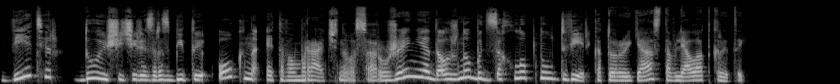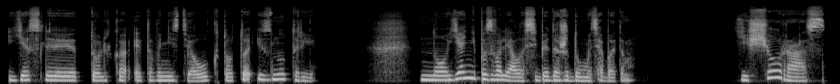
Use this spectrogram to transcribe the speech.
Ветер, дующий через разбитые окна этого мрачного сооружения, должно быть, захлопнул дверь, которую я оставляла открытой. Если только этого не сделал кто-то изнутри. Но я не позволяла себе даже думать об этом. Еще раз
